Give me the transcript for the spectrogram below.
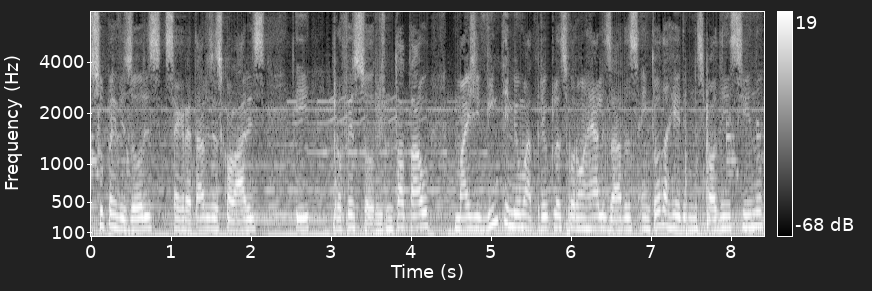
supervisores, secretários escolares e professores. No total, mais de 20 mil matrículas foram realizadas em toda a rede municipal de ensino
